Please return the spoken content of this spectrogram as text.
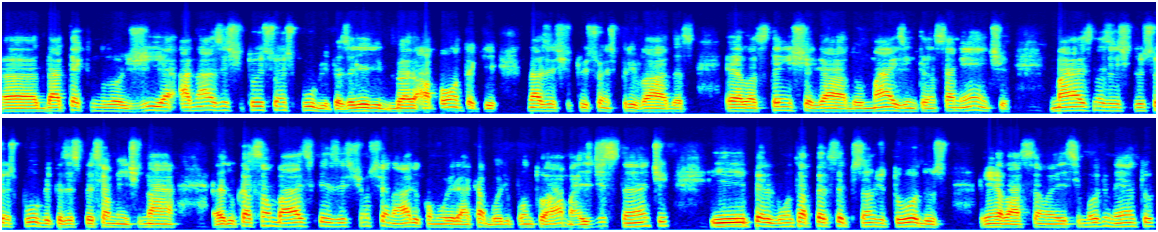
uh, da tecnologia nas instituições públicas. Ele aponta que nas instituições privadas elas têm chegado mais intensamente, mas nas instituições públicas, especialmente na educação básica, existe um cenário, como o Irã acabou de pontuar, mais distante, e pergunta a percepção de todos em relação a esse movimento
